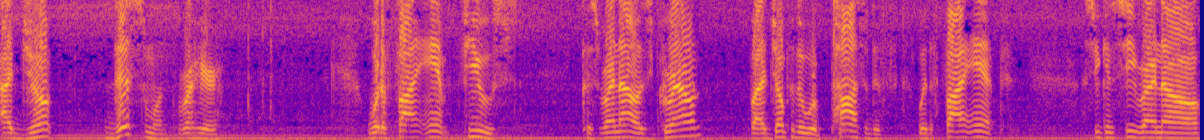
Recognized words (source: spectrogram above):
I jumped this one right here with a 5 amp fuse. Because right now it's ground but I jump it with positive with a 5 amp as you can see right now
